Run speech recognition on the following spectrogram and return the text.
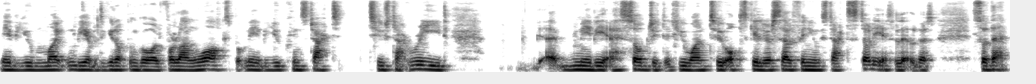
maybe you mightn't be able to get up and go for long walks but maybe you can start to start read Uh, maybe a subject that you want to upskill yourself in, you start to study it a little bit. So that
